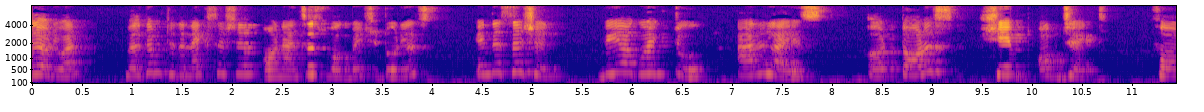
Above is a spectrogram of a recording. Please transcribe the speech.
Hello everyone, welcome to the next session on ANSYS Workbench tutorials. In this session, we are going to analyze a torus shaped object for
